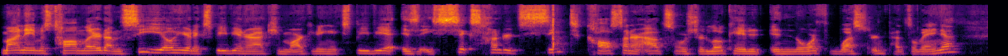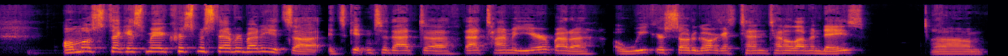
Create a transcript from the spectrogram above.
My name is Tom Laird. I'm the CEO here at Expivia Interaction Marketing. Expivia is a 600 seat call center outsourcer located in northwestern Pennsylvania. Almost, I guess, Merry Christmas to everybody. It's uh, it's getting to that uh, that time of year, about a, a week or so to go. I guess 10, 10 11 days. Um,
